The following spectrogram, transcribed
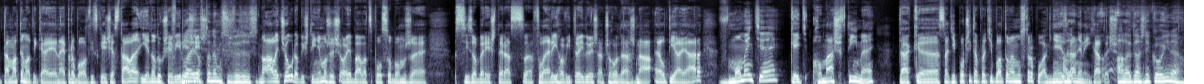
tá matematika je najproblematickejšia. Stále jednoduchšie vyriešiš. to nemusíš vyriešiť. No ale čo urobíš? Ty nemôžeš ojebávať spôsobom, že si zoberieš teraz Flery, ho vytraduješ a čo ho dáš na LTIR. V momente, keď ho máš v týme, tak eh, sa ti počíta proti platovému stropu, ak nie je Ale- zranený, chápeš? Ale dáš niekoho iného.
